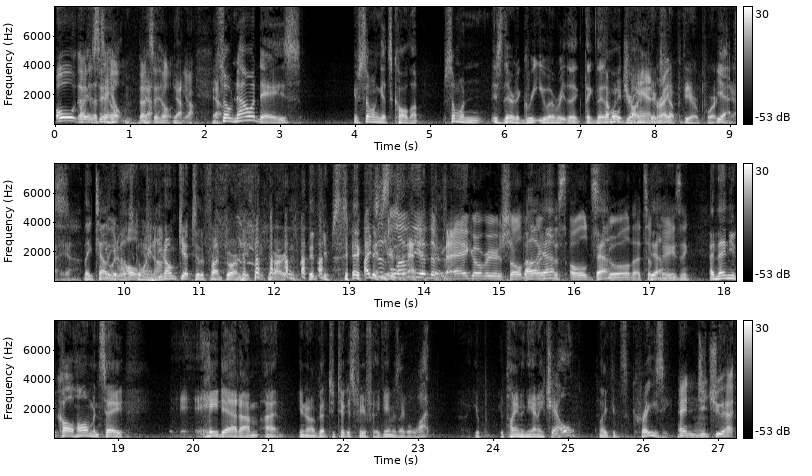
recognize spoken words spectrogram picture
Oh, that yeah, is that's a a Hilton. Hilton. That's Yeah, a Hilton. yeah, Yeah. yeah. So nowadays, if someone gets called up, someone is there to greet you every. They, they, they Somebody hold your hand, picks you right? up at the airport. Yes. Yeah, yeah. They tell You you, what's hope. going on. You don't get to the front door and Maple Leaf Gardens with your stick. I just love hand. you in the bag over your shoulder, Oh like yeah, this old Yeah. school. That's Yeah. amazing. And then you call home and say, "Hey, Dad, I'm, I, you know, I've got two tickets for you for the game." It's like, what? You're, you're playing in the NHL? Like it's crazy. And mm-hmm. did you have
